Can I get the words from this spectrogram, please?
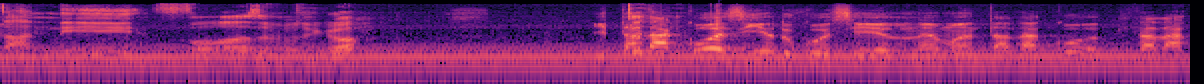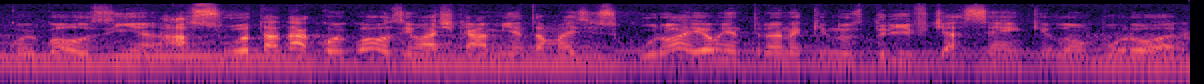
Tá nervosa, moleque, ó. E tá da corzinha do Cocielo, né, mano? Tá da cor, tá da cor igualzinha. A sua tá da cor igualzinha. Eu acho que a minha tá mais escura. Ó, eu entrando aqui nos drift a 100 km por hora.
